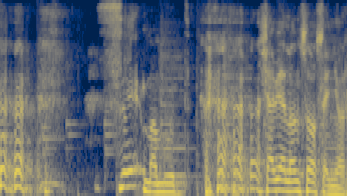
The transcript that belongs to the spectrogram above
C. Mamut. Xavi Alonso, señor.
